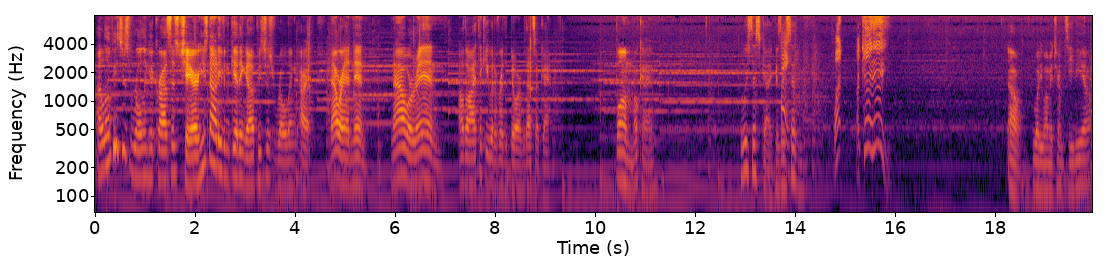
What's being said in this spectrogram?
I love he's just rolling across his chair. He's not even getting up. He's just rolling. All right, now we're heading in. Now we're in. Although I think he would have heard the door, but that's okay. Bum. Okay. Who is this guy? Because they said. What? I can't hear you. Oh, what do you want me to turn the TV off?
